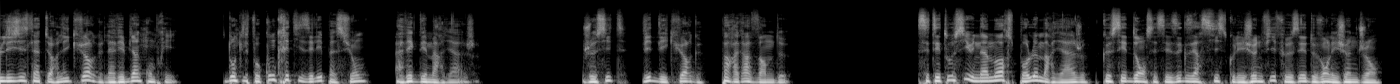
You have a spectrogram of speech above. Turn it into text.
législateur Lycurgue l'avait bien compris, donc il faut concrétiser les passions avec des mariages. Je cite Vide Lycurgue, paragraphe 22. C'était aussi une amorce pour le mariage que ces danses et ces exercices que les jeunes filles faisaient devant les jeunes gens,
